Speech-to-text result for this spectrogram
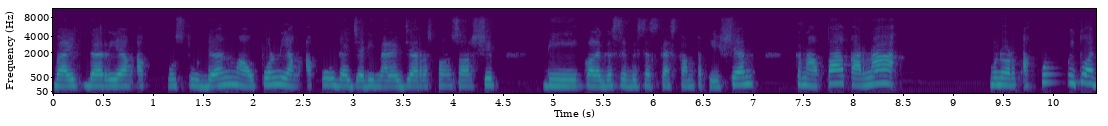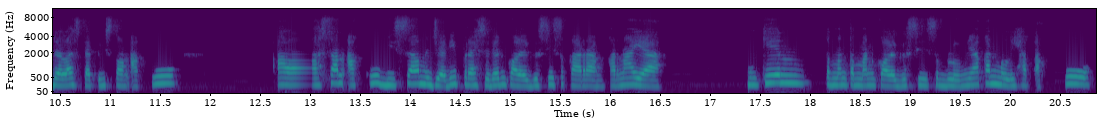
baik dari yang aku student maupun yang aku udah jadi manager sponsorship di kolegasi Business Case Competition. Kenapa? Karena menurut aku itu adalah stepping stone aku alasan aku bisa menjadi presiden kolegasi sekarang karena ya mungkin teman-teman kolegasi sebelumnya kan melihat aku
